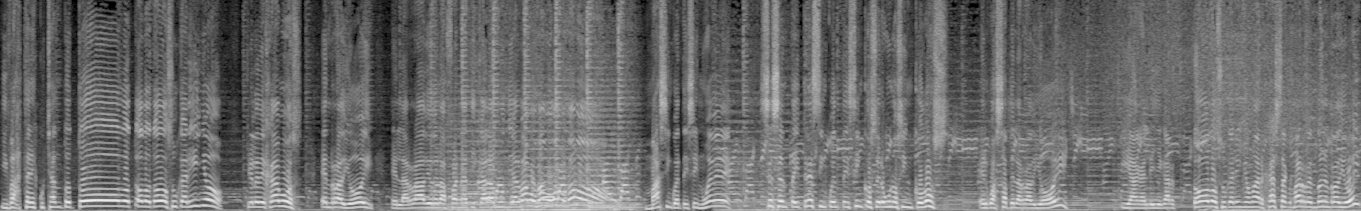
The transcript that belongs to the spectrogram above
y va a estar escuchando todo, todo, todo su cariño que le dejamos en Radio Hoy, en la radio de la fanaticada mundial. Vamos, vamos, vamos, vamos. Más 569 63 el WhatsApp de la radio hoy. Y háganle llegar todo su cariño Mar. Hashtag Mar Rendón en radio hoy.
